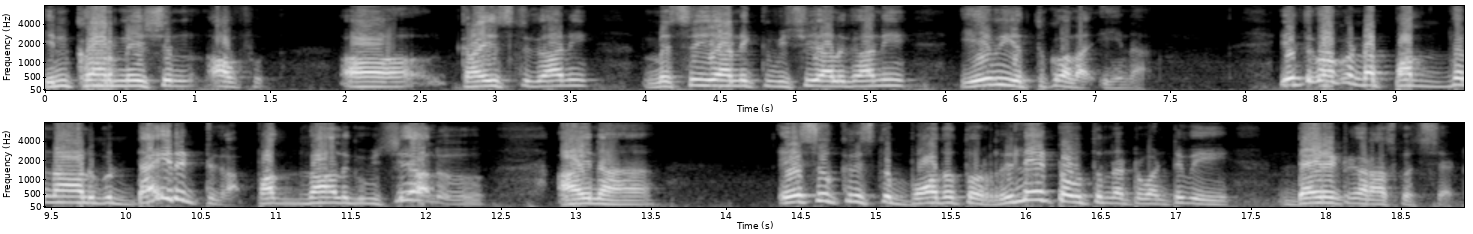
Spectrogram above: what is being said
ఇన్కార్నేషన్ ఆఫ్ క్రైస్ట్ కానీ మెస్సియానిక్ విషయాలు కానీ ఏవి ఎత్తుకోవాలా ఈయన? ఎత్తుకోకుండా పద్నాలుగు డైరెక్ట్గా పద్నాలుగు విషయాలు ఆయన యేసుక్రీస్తు బోధతో రిలేట్ అవుతున్నటువంటివి డైరెక్ట్గా రాసుకొచ్చాడు.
